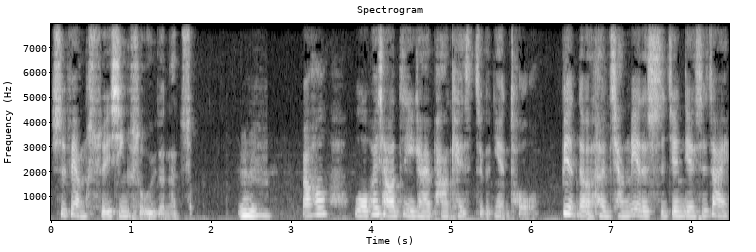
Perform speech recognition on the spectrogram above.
是非常随心所欲的那种。嗯，然后我会想要自己开 podcast 这个念头变得很强烈的时间点是在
